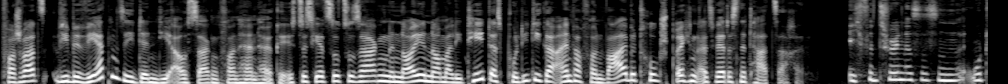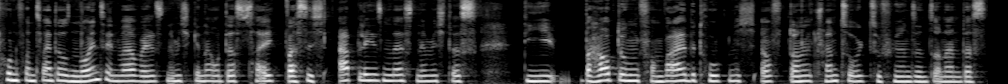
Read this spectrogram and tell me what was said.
Frau Schwarz, wie bewerten Sie denn die Aussagen von Herrn Höcke? Ist es jetzt sozusagen eine neue Normalität, dass Politiker einfach von Wahlbetrug sprechen, als wäre das eine Tatsache? Ich finde es schön, dass es ein O-Ton von 2019 war, weil es nämlich genau das zeigt, was sich ablesen lässt, nämlich dass die Behauptungen vom Wahlbetrug nicht auf Donald Trump zurückzuführen sind, sondern dass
